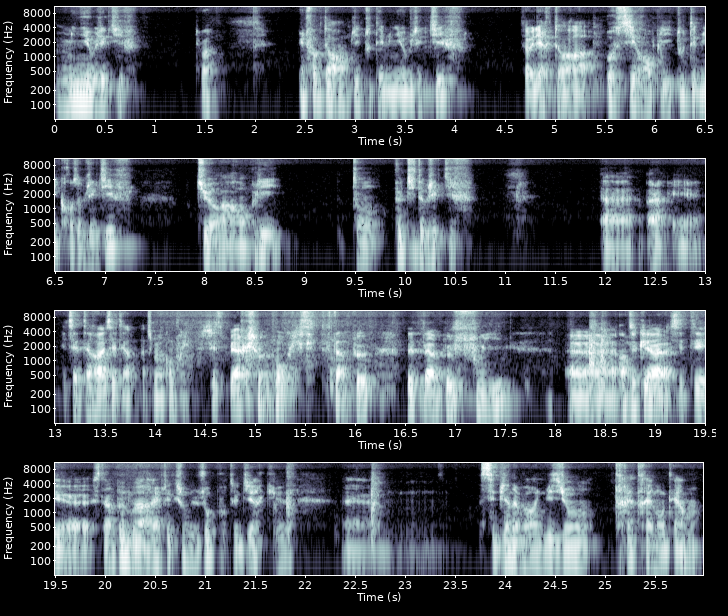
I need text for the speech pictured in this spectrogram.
mini-objectifs. Tu vois Une fois que tu auras rempli tous tes mini-objectifs, ça veut dire que tu auras aussi rempli tous tes micros-objectifs, tu auras rempli ton petit objectif. Euh, voilà, etc., etc. Ah, tu m'as compris. J'espère que tu m'as compris. C'était un peu, un peu fouillis. Euh, en tout cas, voilà, c'était, euh, c'était un peu ma réflexion du jour pour te dire que c'est bien d'avoir une vision très très long terme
